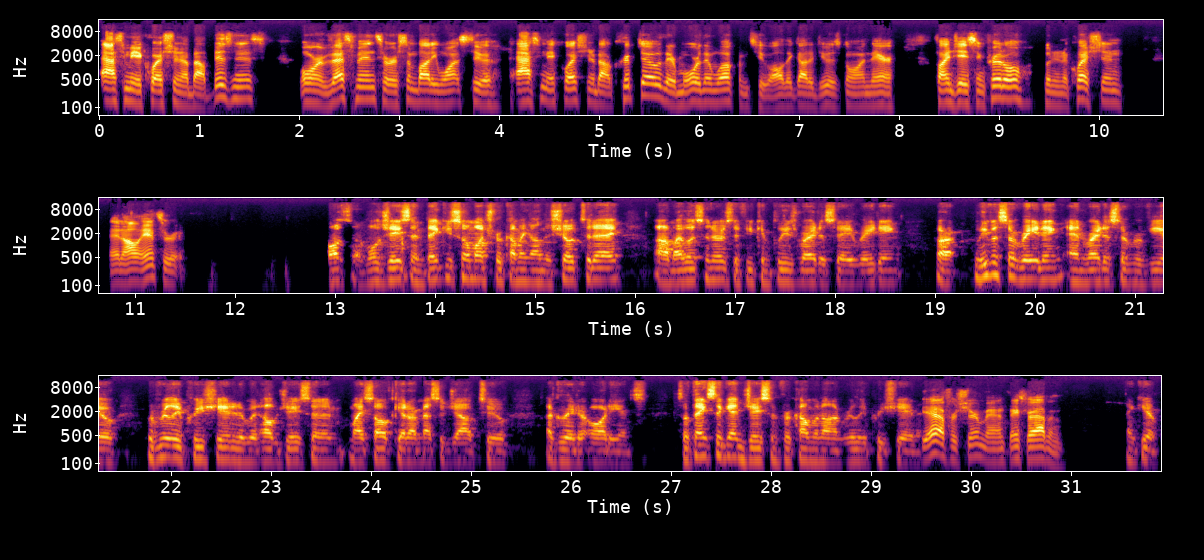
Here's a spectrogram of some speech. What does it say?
ask me a question about business or investments, or somebody wants to ask me a question about crypto, they're more than welcome to. All they got to do is go on there, find Jason Criddle, put in a question, and I'll answer it. Awesome. Well, Jason, thank you so much for coming on the show today. Uh, my listeners, if you can please write us a rating or leave us a rating and write us a review would really appreciate it. It would help Jason and myself get our message out to a greater audience. So thanks again, Jason, for coming on. Really appreciate it. Yeah, for sure, man. Thanks for having. Thank you.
